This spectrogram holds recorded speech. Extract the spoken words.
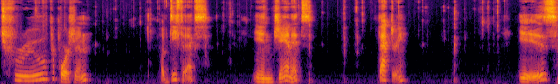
true proportion of defects in Janet's factory is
